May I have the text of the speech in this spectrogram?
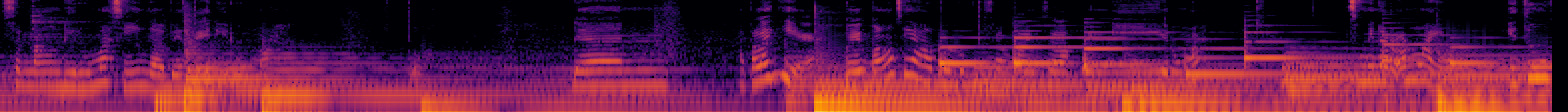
senang di rumah sih nggak bete di rumah gitu. Dan apalagi ya banyak banget sih hal produktif yang kalian bisa lakuin di rumah. Seminar online itu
